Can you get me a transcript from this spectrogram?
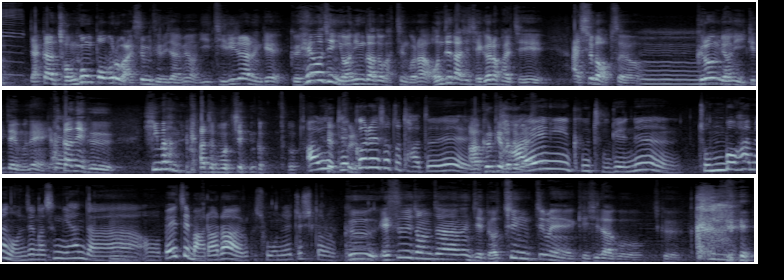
약간 정공법으로 말씀을 드리자면 이 deal이라는 게 그 헤어진 연인과도 같은 거라 언제 다시 재결합할지 알 수가 없어요 음... 그런 면이 있기 때문에 약간의 그 희망을 가져보시는 것도 아, 애플. 댓글에서도 다들 아, 그렇게 다행히 그 두 개는 존버하면 언젠가 승리한다. 어, 빼지 말아라 이렇게 조언을 해주시더라고요. 음. 그 S전자는 이제 몇 층쯤에 계시다고 그, 그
